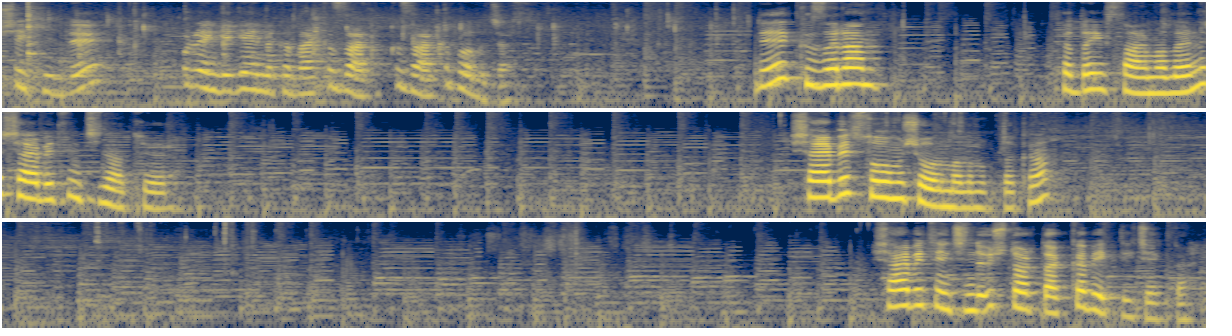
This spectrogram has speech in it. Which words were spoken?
Şekilde bu renge gelene kadar kızartıp kızartıp alacağız. Ve kızaran kadayıf sarmalarını şerbetin içine atıyorum. Şerbet soğumuş olmalı mutlaka. Şerbetin içinde 3-4 dakika bekleyecekler.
